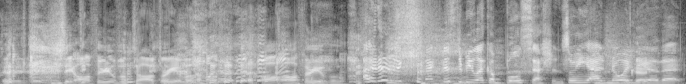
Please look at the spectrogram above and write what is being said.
Did you say all three of them? All three of them. all, all three of them. I didn't expect this to be like a bull session, so he had no Okay. idea that.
